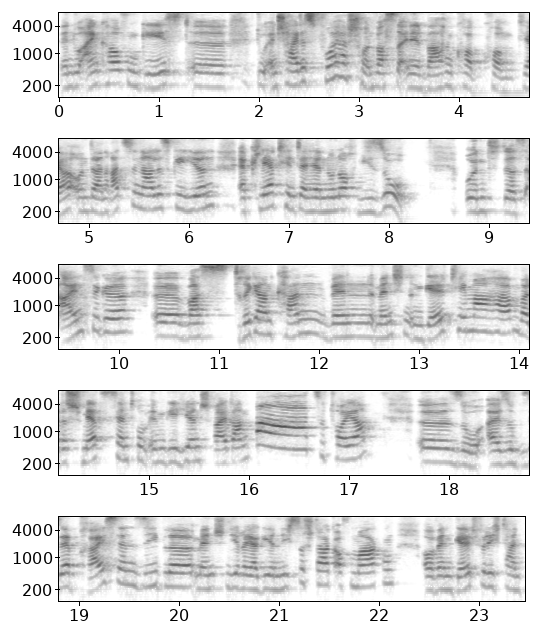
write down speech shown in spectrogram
wenn du einkaufen gehst, äh, du entscheidest vorher schon, was da in den Warenkorb kommt, ja, und dein rationales Gehirn erklärt hinterher nur noch, wieso. Und das Einzige, äh, was triggern kann, wenn Menschen ein Geldthema haben, weil das Schmerzzentrum im Gehirn schreit dann, ah, zu teuer, äh, so, also sehr preissensible Menschen, die reagieren nicht so stark auf Marken. Aber wenn Geld für dich kein,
